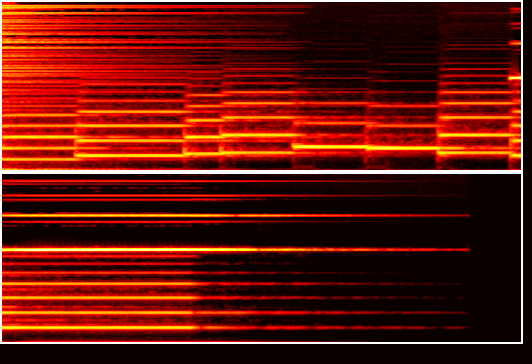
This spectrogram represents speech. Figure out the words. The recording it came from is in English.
Música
